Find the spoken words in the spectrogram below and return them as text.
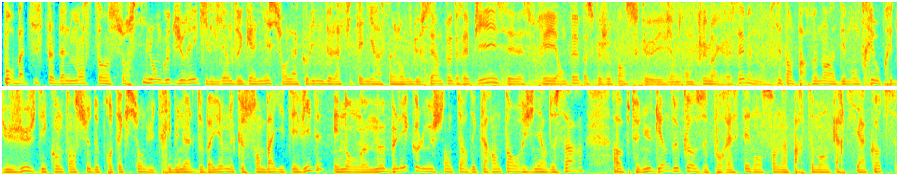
Pour Baptiste Dallemand, c'est un sursis longue durée qu'il vient de gagner sur la colline de la Fiténia à Saint-Jean-de-Luz. C'est un peu de répit, c'est l'esprit en paix parce que je pense qu'ils viendront plus m'agresser maintenant. C'est en parvenant à démontrer auprès du juge des contentieux de protection du tribunal de Bayonne que son bail était vide et non meublé que le chanteur de 40 ans originaire de Sarre a obtenu gain de cause pour rester dans son appartement quartier à Côte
